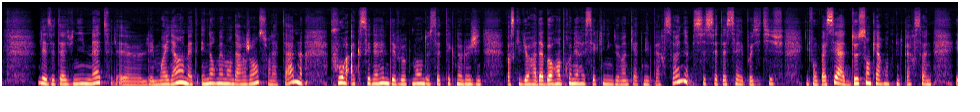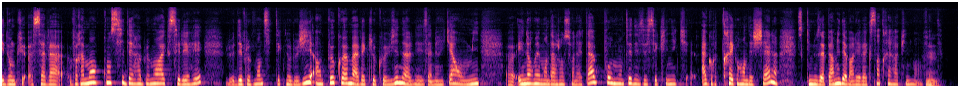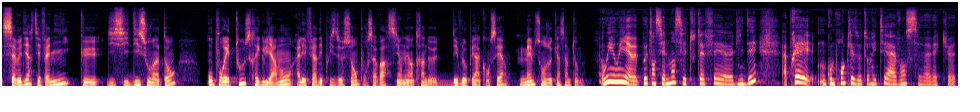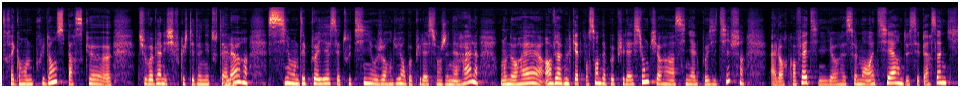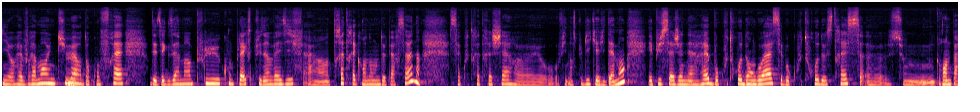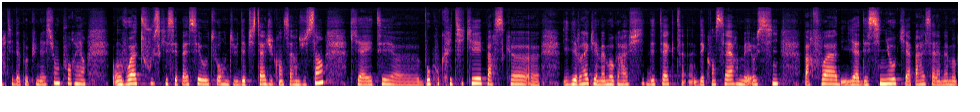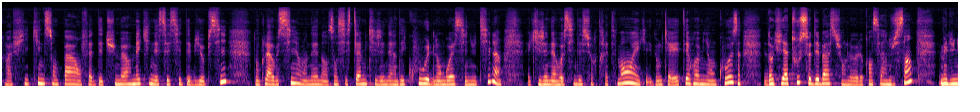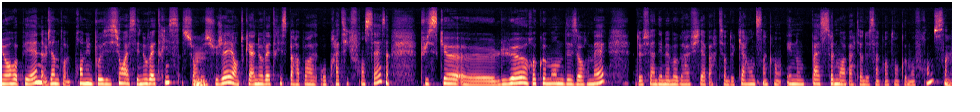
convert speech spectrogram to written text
Les États-Unis mettent les, les, moyens, mettent énormément d'argent sur la table pour accélérer le développement de cette technologie. Parce qu'il y aura d'abord un premier essai clinique de 24 000 personnes. Si cet essai est positif, ils vont passer à 240 000 personnes. Et donc, ça va vraiment considérablement accélérer le développement de cette technologie, un peu comme avec le Covid. Les Américains ont mis euh, énormément d'argent sur la table pour monter des essais cliniques à très grande échelle, ce qui nous a permis d'avoir les vaccins très rapidement. Hmm. Ça veut dire, Stéphanie, que d'ici 10 ou 20 ans, on pourrait tous régulièrement aller faire des prises de sang pour savoir si on est en train de développer un cancer, même sans aucun symptôme. Oui, oui, euh, potentiellement, c'est tout à fait euh, l'idée. Après, on comprend que les autorités avancent avec euh, très grande prudence parce que tu vois bien les chiffres que je t'ai donnés tout à mhm. l'heure. Si on déployait cet outil aujourd'hui en population générale, on aurait 1,4% de la population qui aurait un signal positif, alors qu'en fait, il y aurait seulement un tiers de ces personnes qui auraient vraiment une tumeur. Mhm. Donc, on ferait des examens plus complexes, plus invasifs à un très très grand nombre de personnes. Ça coûterait très cher euh, aux finances publiques évidemment. Et puis ça générerait beaucoup trop d'angoisse et beaucoup trop de stress euh, sur une grande partie de la population pour rien. On voit tout ce qui s'est passé autour du dépistage du cancer du sein qui a été euh, beaucoup critiqué parce que il est vrai que les mammographies détectent des cancers, mais aussi parfois il y a des signaux qui apparaissent à la mammographie qui ne sont pas en fait des tumeurs mais qui nécessitent des biopsies. Donc là aussi on est dans un système qui génère des coûts et de l'angoisse inutile, et qui génère aussi des surtraitements, et qui, donc qui a été remis en cause. Donc il y a tout ce débat sur le, cancer du sein, mais l'Union européenne vient de prendre une position assez novatrice sur le mmh. sujet, en tout cas novatrice par rapport aux pratiques françaises, puisque euh, l'UE recommande désormais de faire des mammographies à partir de 45 ans et non pas seulement à partir de 50 ans comme en France. Mmh.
